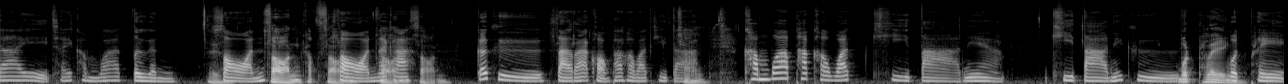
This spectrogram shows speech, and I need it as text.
ได้ใช้คำว่าเตือนเตือนสอนสอนครับสอนสอนนะคะสอนก็คือสาระของพระควัตคีตาใช่คำว่าพระควัตคีตาเนี่ย คีตานี่คือบทเพลงบทเพลง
